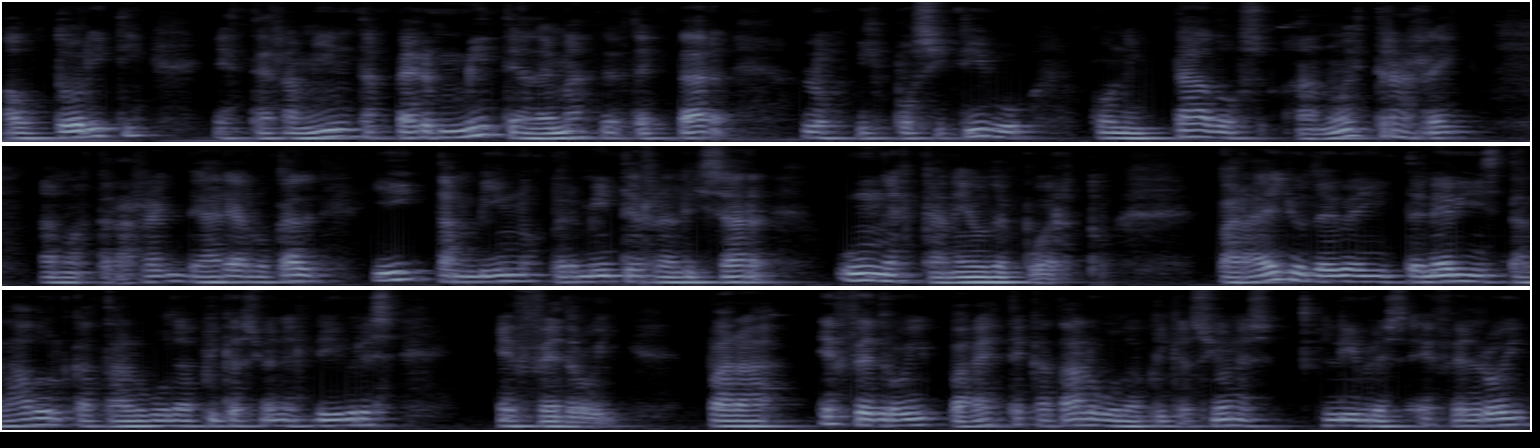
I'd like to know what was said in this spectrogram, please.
Authority. Esta herramienta permite además detectar los dispositivos conectados a nuestra red, a nuestra red de área local y también nos permite realizar un escaneo de puerto. Para ello debe tener instalado el catálogo de aplicaciones libres F-Droid. Para F-Droid, para este catálogo de aplicaciones libres F-Droid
